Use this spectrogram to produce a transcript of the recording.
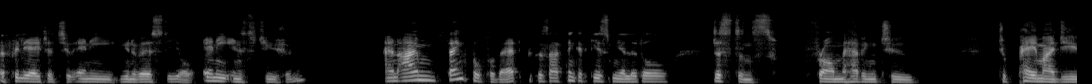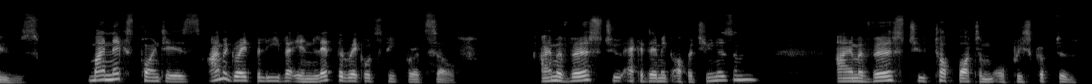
affiliated to any university or any institution. And I'm thankful for that because I think it gives me a little distance from having to, to pay my dues. My next point is I'm a great believer in let the record speak for itself. I'm averse to academic opportunism. I am averse to top bottom or prescriptive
